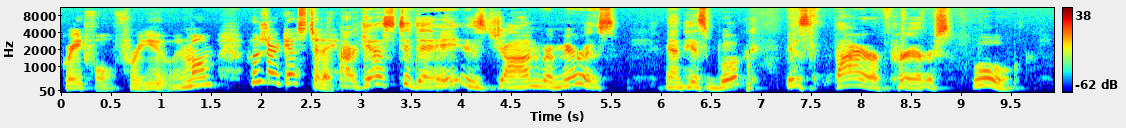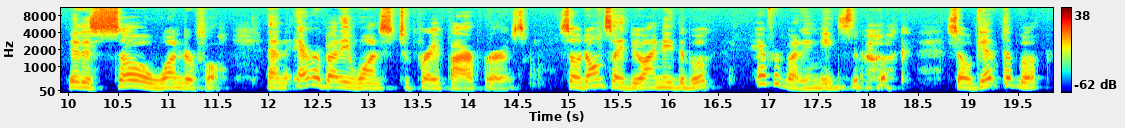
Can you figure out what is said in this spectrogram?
grateful for you. And mom, who's our guest today? Our guest today is John Ramirez, and his book is Fire Prayers. Oh, it is so wonderful. And everybody wants to pray fire prayers. So don't say, Do I need the book? Everybody needs the book. So get the book.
